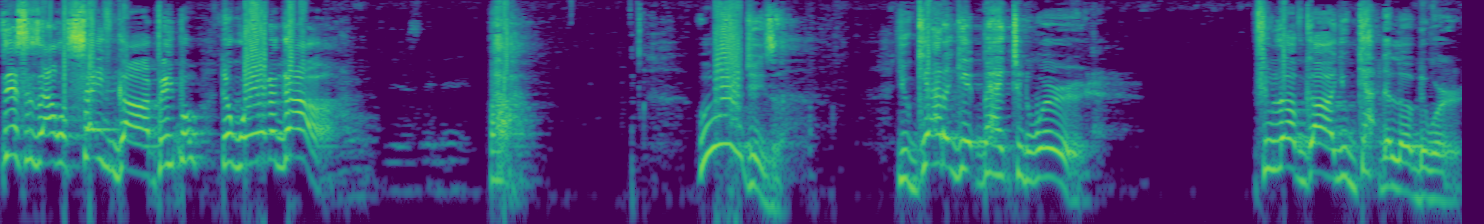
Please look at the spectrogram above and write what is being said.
This is our safeguard, people. The word of God. Ah. Woo, Jesus. You gotta get back to the word. If you love God, you got to love the word.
